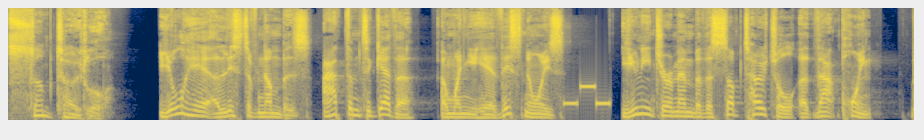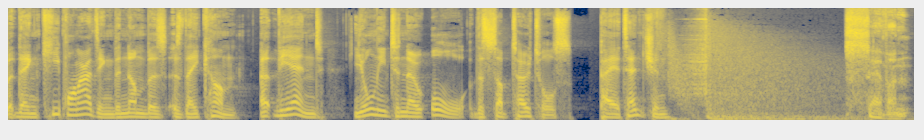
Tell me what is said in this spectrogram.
Subtotal. You'll hear a list of numbers, add them together, and when you hear this noise, you need to remember the subtotal at that point, but then keep on adding the numbers as they come. At the end, you'll need to know all the subtotals. Pay attention. Seven.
